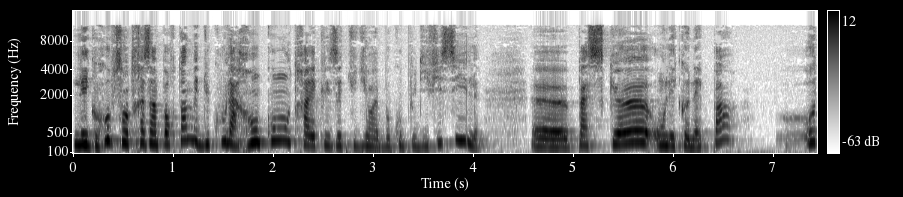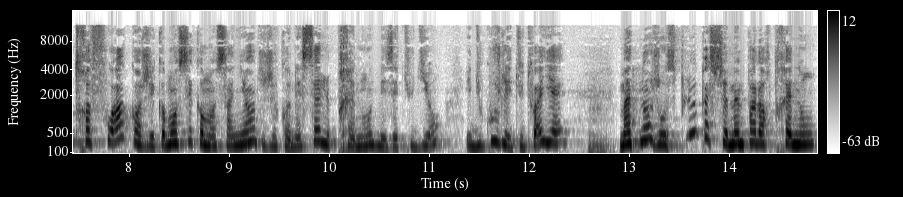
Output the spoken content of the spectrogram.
Les groupes sont très importants, mais du coup la rencontre avec les étudiants est beaucoup plus difficile euh, parce que on les connaît pas. Autrefois, quand j'ai commencé comme enseignante, je connaissais le prénom de mes étudiants et du coup je les tutoyais. Hmm. Maintenant, j'ose plus parce que je sais même pas leur prénom,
